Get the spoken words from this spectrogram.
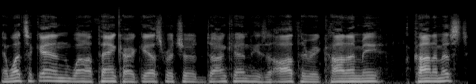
And once again, want to thank our guest, Richard Duncan. He's an author, economy economist.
